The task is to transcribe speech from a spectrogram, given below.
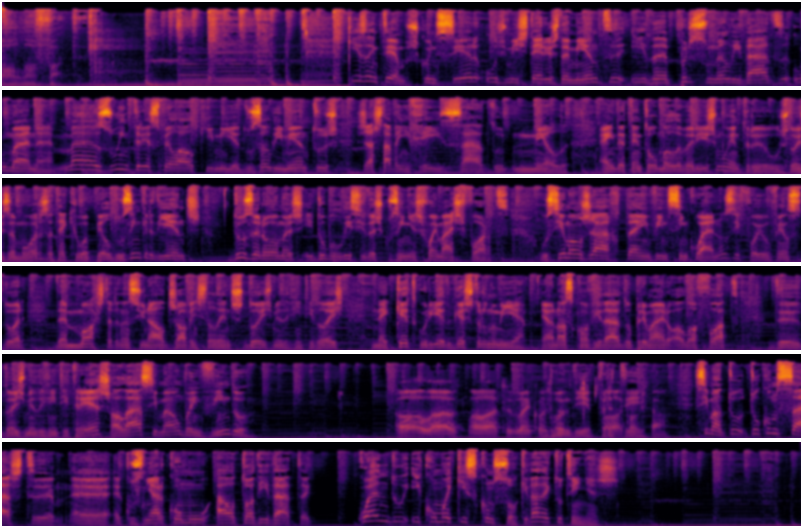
Holofote. Quis em tempos conhecer os mistérios da mente e da personalidade humana, mas o interesse pela alquimia dos alimentos já estava enraizado nele. Ainda tentou o malabarismo entre os dois amores, até que o apelo dos ingredientes, dos aromas e do belício das cozinhas foi mais forte. O Simão Jarro tem 25 anos e foi o vencedor da Mostra Nacional de Jovens Talentos 2022 na categoria de gastronomia. É o nosso convidado do primeiro holofote de 2023. Olá, Simão, bem-vindo. Olá, olá, tudo bem com Bom dia para olá, ti. Simão, tu, tu começaste eh, a cozinhar como autodidata. Quando e como é que isso começou? Que idade é que tu tinhas?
